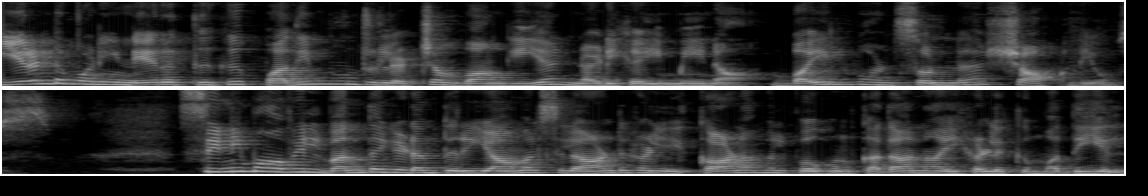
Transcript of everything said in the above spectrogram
இரண்டு மணி நேரத்துக்கு பதிமூன்று லட்சம் வாங்கிய நடிகை மீனா பைல்வான் சொன்ன ஷாக் நியூஸ். சினிமாவில் வந்த இடம் தெரியாமல் சில ஆண்டுகளில் காணாமல் போகும் கதாநாயகிகளுக்கு மத்தியில்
